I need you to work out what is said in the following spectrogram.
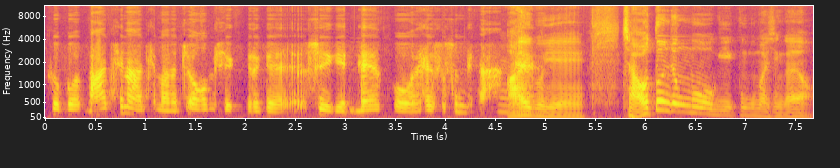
그 뭐, 많지는 않지만 조금씩 그렇게 수익이 냈고 했었습니다. 아이고, 예. 자, 어떤 종목이 궁금하신가요?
